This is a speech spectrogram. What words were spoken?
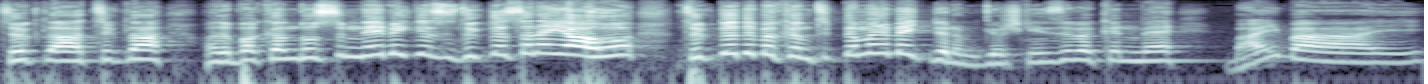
Tıkla tıkla. Hadi bakalım dostum ne bekliyorsun? Tıklasana yahu. Tıkladı bakalım. Tıklamanı bekliyorum. Görüşkenize bakın ve bay bay.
